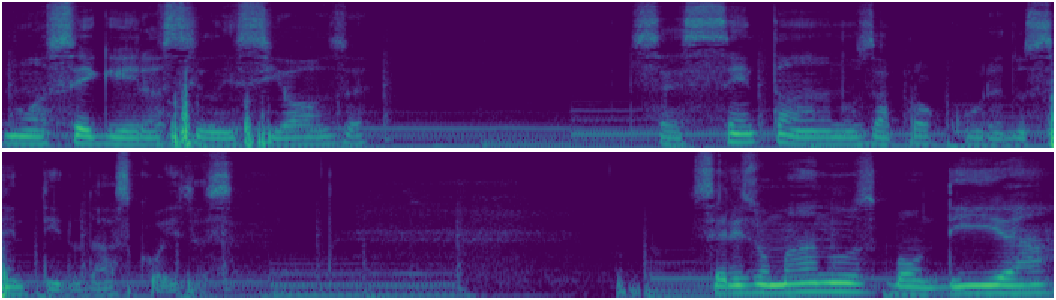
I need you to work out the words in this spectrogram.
numa cegueira silenciosa 60 anos à procura do sentido das coisas. Seres humanos, bom dia,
